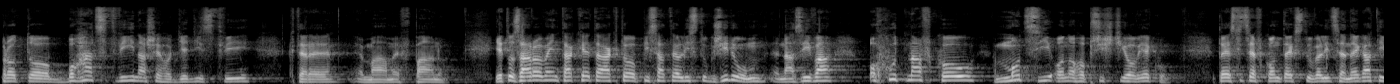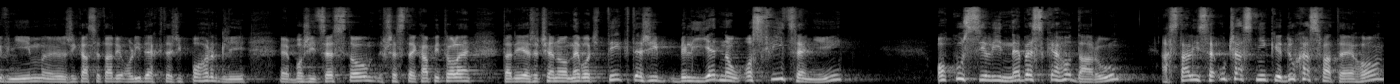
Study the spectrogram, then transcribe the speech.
pro to bohatství našeho dědictví, které máme v Pánu. Je to zároveň také, tak to písatel listu k Židům nazývá ochutnavkou mocí onoho příštího věku. To je sice v kontextu velice negativním, říká se tady o lidech, kteří pohrdli boží cestou. V šesté kapitole tady je řečeno, neboť ty, kteří byli jednou osvíceni, okusili nebeského daru a stali se účastníky Ducha Svatého,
